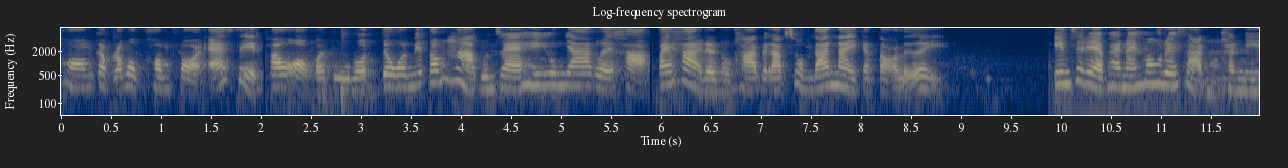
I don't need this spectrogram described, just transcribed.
พร้อมกับระบบ Comfort Asset เข้าออกประตูรถโดยไม่ต้องหากุญแจให้ยุ่งยากเลยค่ะ ไปค่ะ เดี๋ยวหนูพาไปรับชมด้านในกันต่อเลย อินเทเรียภายในห้องโดยสารของคันนี้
